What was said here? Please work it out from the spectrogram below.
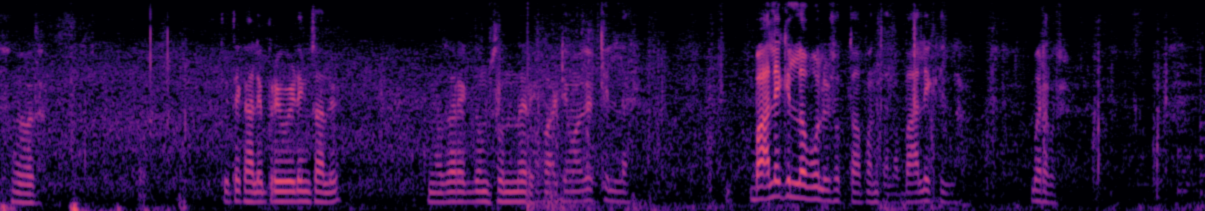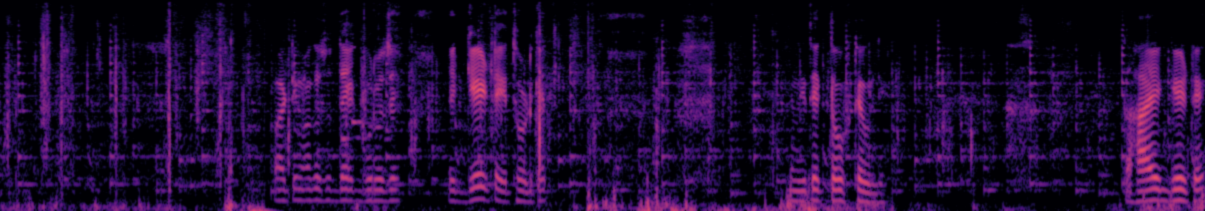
हे बघा. तिथे खाली प्री वेडिंग चालू आहे. नजारा एकदम सुंदर आहे. पाठीमागे किल्ला आहे. बाले किल्ला बोलू शकतो आपण त्याला. बाले किल्ला. बरोबर. पाठीमागे सुद्धा एक बुरुज आहे. एक गेट आहे थोडक्यात. आणि इथे एक तोफ ठेवली. तर हा एक गेट आहे.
